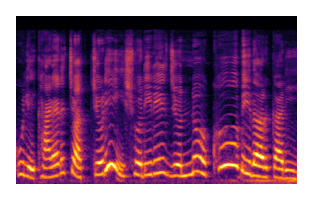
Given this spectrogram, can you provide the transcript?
কুলেখাড়ার চচ্চড়ি শরীরের জন্য খুবই দরকারি।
